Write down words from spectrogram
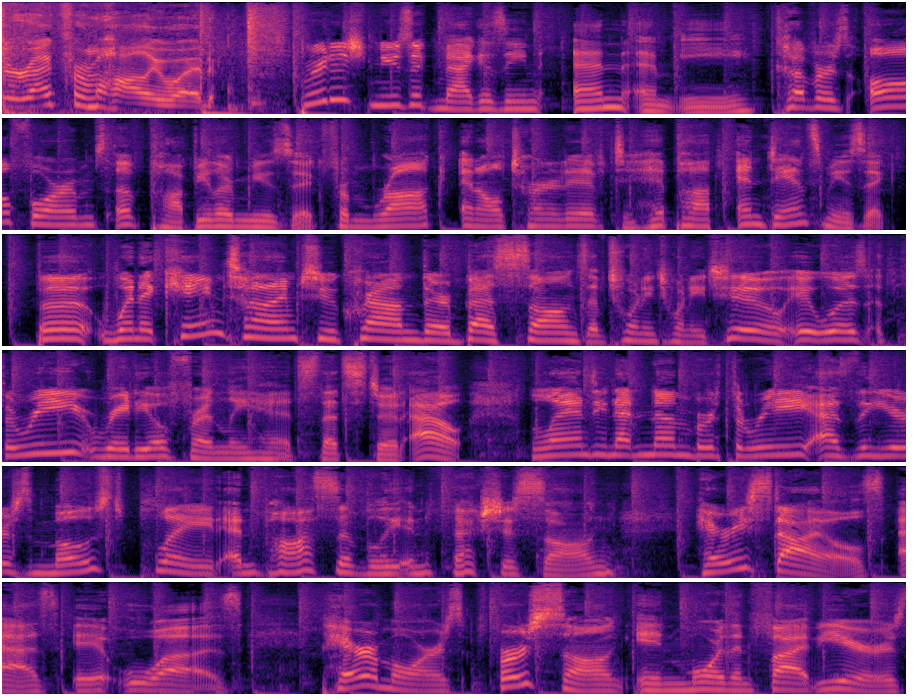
Direct from Hollywood. British music magazine NME covers all forms of popular music, from rock and alternative to hip hop and dance music. But when it came time to crown their best songs of 2022, it was three radio friendly hits that stood out, landing at number three as the year's most played and possibly infectious song Harry Styles, As It Was. Paramore's first song in more than five years,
